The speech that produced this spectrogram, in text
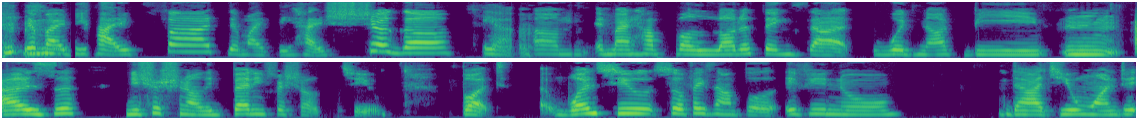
it might be high fat, there might be high sugar. Yeah. Um, it might have a lot of things that would not be mm, as nutritionally beneficial to you. But once you, so for example, if you know that you want to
